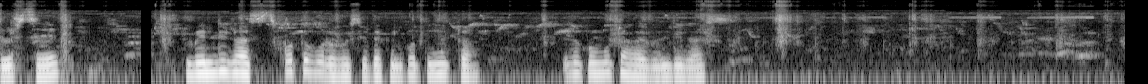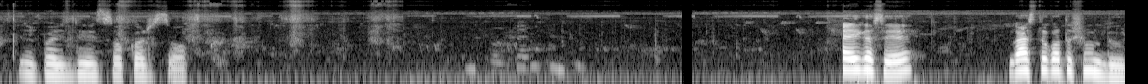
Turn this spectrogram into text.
ধরছে। ভেন্ডি গাছ কত বড় হয়েছে দেখেন, কত মোটা। এরকম মোটা হয় ভেন্ডি গাছ। এই পাশ দিয়ে চকার চক। এই গাছে, গাছ তো কত সুন্দর।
